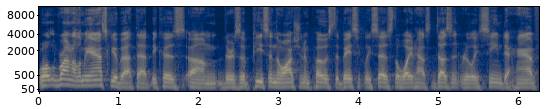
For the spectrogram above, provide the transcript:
Well, Rana, let me ask you about that because um, there's a piece in the Washington Post that basically says the White House doesn't really seem to have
